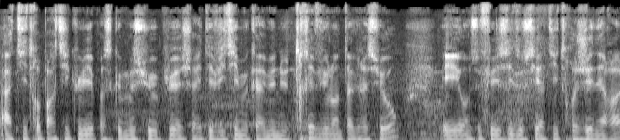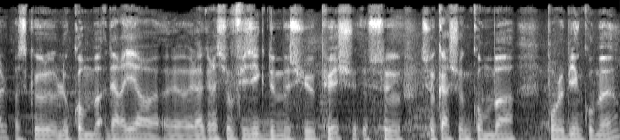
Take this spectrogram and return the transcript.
à titre particulier parce que M. Puech a été victime quand même d'une très violente agression. Et on se félicite aussi à titre général parce que le combat derrière euh, l'agression physique de M. Puech se, se, cache un combat pour le bien commun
